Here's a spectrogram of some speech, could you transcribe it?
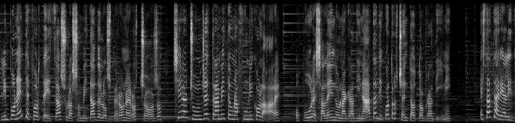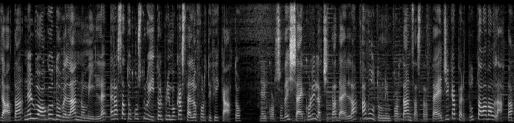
L'imponente fortezza sulla sommità dello sperone roccioso si raggiunge tramite una funicolare, oppure salendo una gradinata di 408 gradini, è stata realizzata nel luogo dove l'anno 1000 era stato costruito il primo castello fortificato. Nel corso dei secoli la cittadella ha avuto un'importanza strategica per tutta la vallata.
